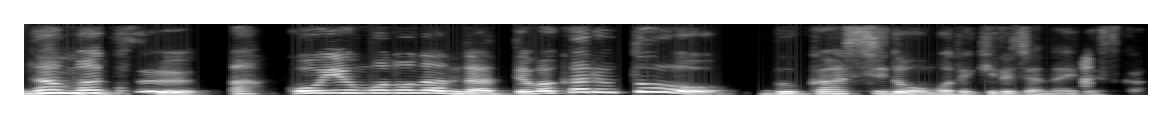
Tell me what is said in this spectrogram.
がまず、うん、あ、こういうものなんだって分かると、部下指導もできるじゃないですか。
